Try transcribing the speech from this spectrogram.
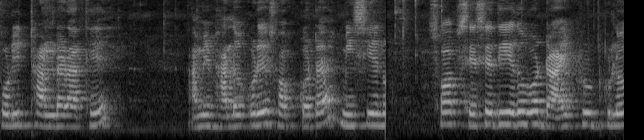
শরীর ঠান্ডা রাখে। আমি ভালো করে সবকটা মিশিয়ে। সব শেষে দিয়ে দেবো ড্রাই ফ্রুটগুলো।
